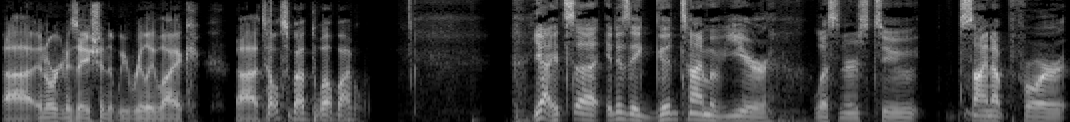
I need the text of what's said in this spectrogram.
uh, an organization that we really like. Uh, tell us about Dwell Bible. Yeah, it's uh it is a good time of year, listeners, to sign up for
